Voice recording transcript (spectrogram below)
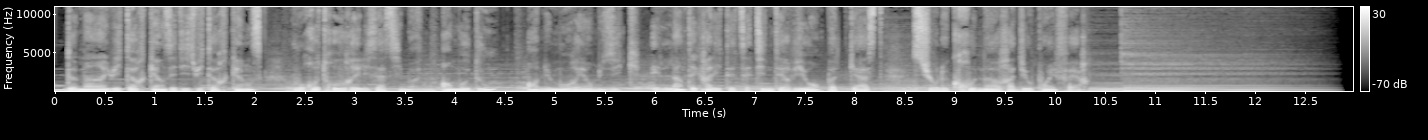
Demain à 8h15 et 18h15, vous retrouverez Lisa Simone en mots doux, en humour et en musique. Et l'intégralité de cette interview en podcast sur le croonerradio.fr.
